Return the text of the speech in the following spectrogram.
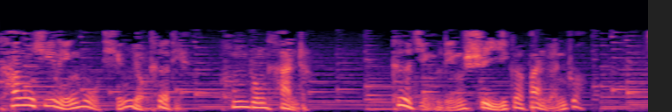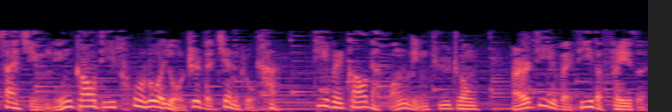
康熙陵墓挺有特点，空中看着。各景陵是一个半圆状，在景陵高低错落有致的建筑看，地位高的皇陵居中，而地位低的妃子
